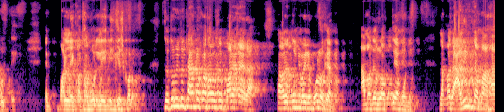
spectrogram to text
বলতে? পারলে কথা বললে জিজ্ঞেস করো। তো তুমি তো জানো কথা বলতে পারে না এরা, তাহলে তুমি এটা বলো কেন? আমাদের রব তো এমনই। লাকাদ আলিম মা হা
